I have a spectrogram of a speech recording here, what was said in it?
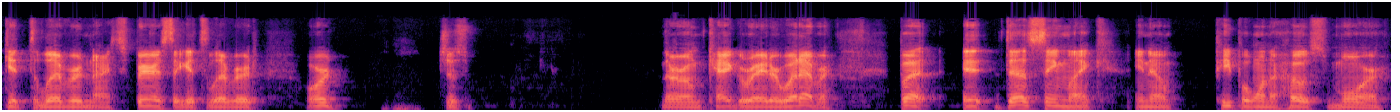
get delivered, nice spirits they get delivered, or just their own kegerator, whatever. But it does seem like you know people want to host more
